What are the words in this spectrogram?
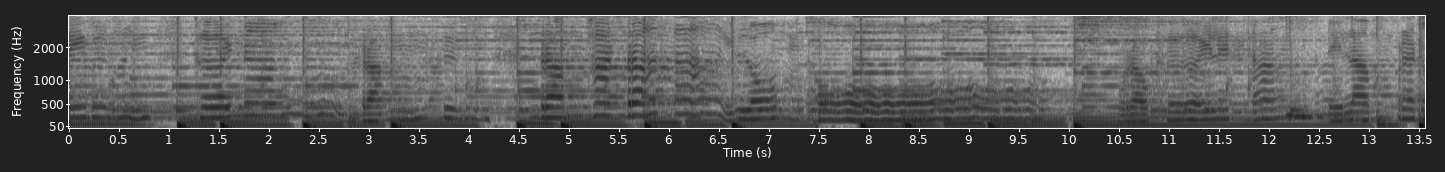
ในบึง เคยนั่งรำพึงรำพันรักใต้ลมโพเราเคยเล่นน้ำในลำประโด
